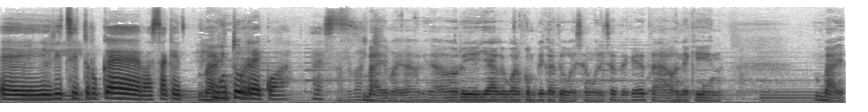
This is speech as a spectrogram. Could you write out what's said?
e, iritzi truke, ba, bai. muturrekoa. Ez. Bai, bai, hori hori ja igual komplikatu izango litzateke eta honekin bai,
